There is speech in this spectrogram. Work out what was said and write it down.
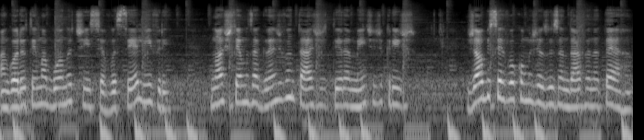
Agora eu tenho uma boa notícia: você é livre. Nós temos a grande vantagem de ter a mente de Cristo. Já observou como Jesus andava na terra?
